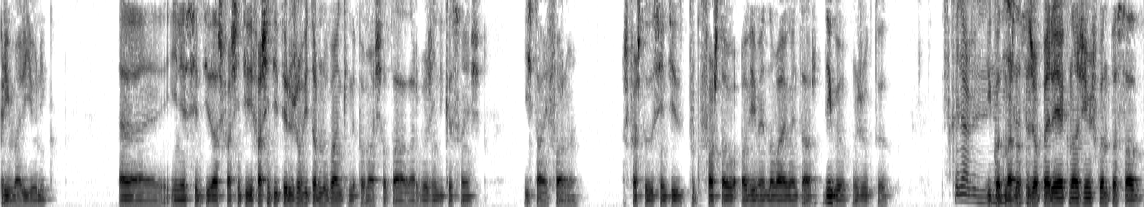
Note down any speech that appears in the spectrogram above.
primeiro e único. Uh, e nesse sentido acho que faz sentido. E faz sentido ter o João Vitor no banco, ainda para mais, ele está a dar boas indicações e está em forma. Acho que faz todo o sentido, porque o Fausto obviamente não vai aguentar, digo eu, um jogo todo. Se calhar. E quanto mais não seja o Pereira, é que nós vimos que ano passado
